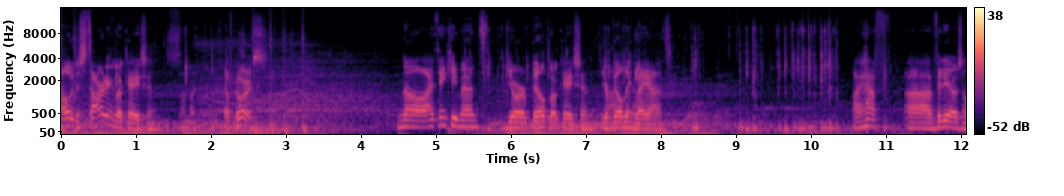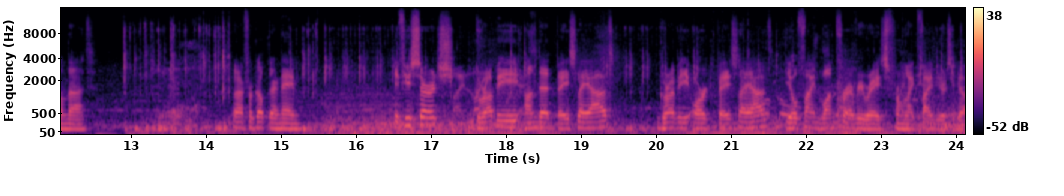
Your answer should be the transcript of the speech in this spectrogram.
Oh, the starting location. Of course. No, I think he meant your build location, your building layout. I have uh, videos on that. But I forgot their name. If you search grubby undead base layout, grubby orc base layout, you'll find one for every race from like five years ago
